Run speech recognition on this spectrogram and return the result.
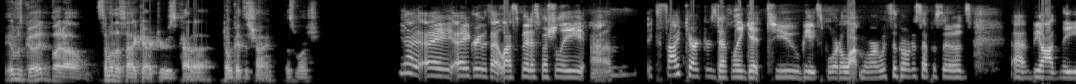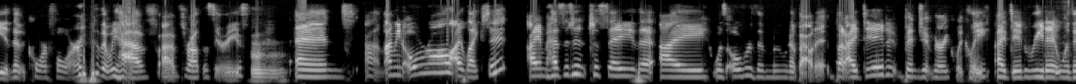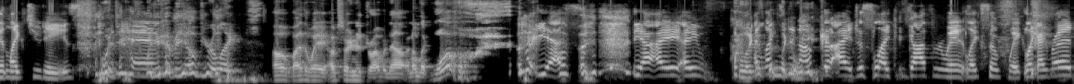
it was good, but um, some of the side characters kind of don't get to shine as much. Yeah, I, I agree with that last bit, especially um, side characters definitely get to be explored a lot more with the bonus episodes. Uh, beyond the the core four that we have uh, throughout the series. Mhm. And um, I mean, overall, I liked it. I am hesitant to say that I was over the moon about it, but I did binge it very quickly. I did read it within like two days. when, you, when you hit me up, you were like, "Oh, by the way, I'm starting to drama now," and I'm like, "Whoa!" yes, yeah, I, I like, I liked like it enough week. that I just like got through it like so quick. Like I read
